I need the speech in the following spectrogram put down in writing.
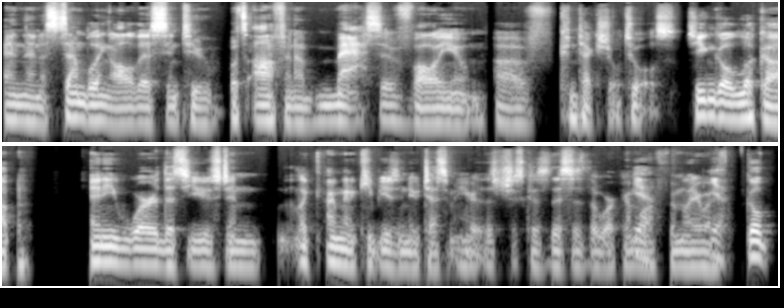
and then assembling all this into what's often a massive volume of contextual tools. So you can go look up any word that's used in like I'm going to keep using New Testament here. That's just because this is the work I'm Yeah. more familiar with. Yeah. Go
